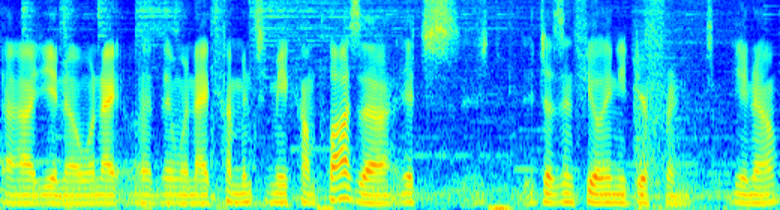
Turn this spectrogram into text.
uh, you know when I then when I come into Mekong Plaza, it's it doesn't feel any different, you know.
